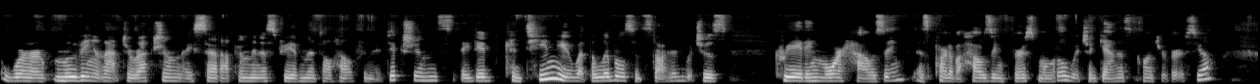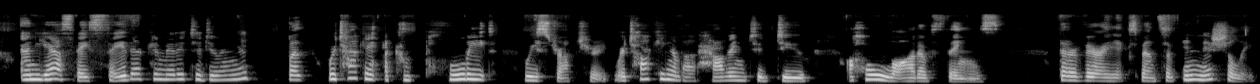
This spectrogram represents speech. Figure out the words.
were moving in that direction. They set up a Ministry of Mental Health and Addictions. They did continue what the Liberals had started, which was creating more housing as part of a housing first model, which again is controversial. And yes, they say they're committed to doing it, but we're talking a complete restructuring. We're talking about having to do a whole lot of things that are very expensive initially.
